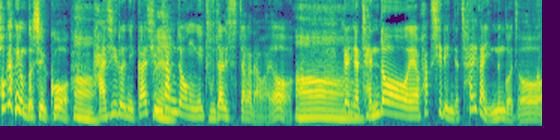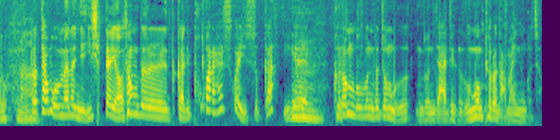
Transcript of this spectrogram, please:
허경영도 싫고 어. 다 싫으니까 심상정이 두 자리 숫자가 나와요. 아. 그러니까 젠더에 확실히 이제 차이가 있는 거죠. 그렇구나. 그렇다 보면은 이제 20대 여성들까지 포괄을 할 수가 있을까? 이게 음. 그런 부분도 좀 의- 뭐 이제 아직 의문표로 남아 있는 거죠.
